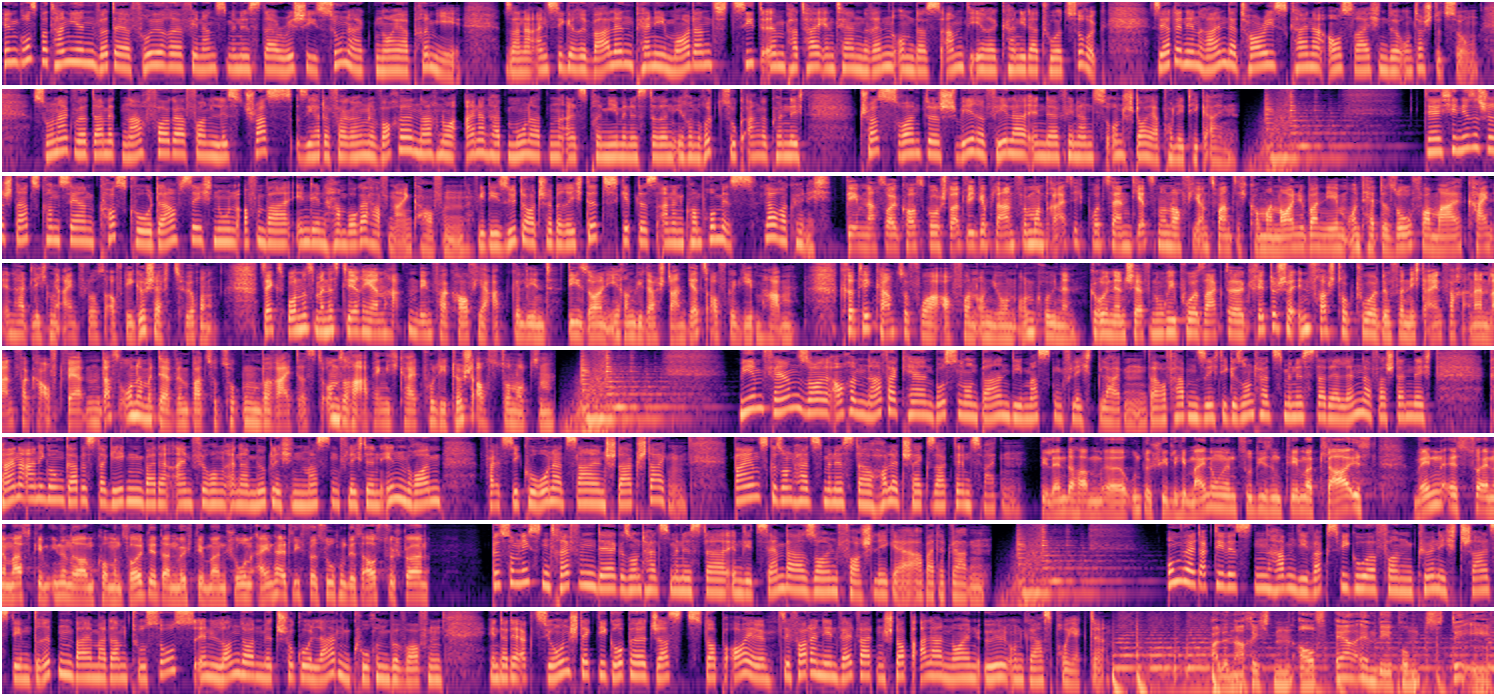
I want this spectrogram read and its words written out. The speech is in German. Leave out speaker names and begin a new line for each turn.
In Großbritannien wird der frühere Finanzminister Rishi Sunak neuer Premier. Seine einzige Rivalin Penny Mordaunt zieht im parteiinternen Rennen um das Amt ihre Kandidatur zurück. Sie hat in den Reihen der Tories keine ausreichende Unterstützung. Sunak wird damit Nachfolger von Liz Truss. Sie hatte vergangene Woche nach nur eineinhalb Monaten als Premierministerin ihren Rückzug angekündigt. Truss räumte schwere Fehler in der Finanz- und Steuerpolitik ein. Der chinesische Staatskonzern Costco darf sich nun offenbar in den Hamburger Hafen einkaufen. Wie die Süddeutsche berichtet, gibt es einen Kompromiss. Laura König.
Demnach soll Costco statt wie geplant 35 Prozent jetzt nur noch 24,9 übernehmen und hätte so formal keinen inhaltlichen Einfluss auf die Geschäftsführung. Sechs Bundesministerien hatten den Verkauf ja abgelehnt. Die sollen ihren Widerstand jetzt aufgegeben haben. Kritik kam zuvor auch von Union und Grünen. Grünen-Chef Nuripur sagte, kritische Infrastruktur dürfe nicht nicht einfach an ein Land verkauft werden, das ohne mit der Wimper zu zucken bereit ist, unsere Abhängigkeit politisch auszunutzen.
Wie im Fern soll auch im Nahverkehr in Bussen und Bahnen die Maskenpflicht bleiben. Darauf haben sich die Gesundheitsminister der Länder verständigt. Keine Einigung gab es dagegen bei der Einführung einer möglichen Maskenpflicht in Innenräumen, falls die Corona-Zahlen stark steigen. Bayerns Gesundheitsminister Holleczek sagte im Zweiten.
Die Länder haben äh, unterschiedliche Meinungen zu diesem Thema. Klar ist, wenn es zu einer Maske im Innenraum kommen sollte, dann möchte man schon einheitlich versuchen, das auszusteuern.
Bis zum nächsten Treffen der Gesundheitsminister im Dezember sollen Vorschläge erarbeitet werden. Umweltaktivisten haben die Wachsfigur von König Charles III. bei Madame Tussauds in London mit Schokoladenkuchen beworfen. Hinter der Aktion steckt die Gruppe Just Stop Oil. Sie fordern den weltweiten Stopp aller neuen Öl- und Gasprojekte.
Alle Nachrichten auf rnd.de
